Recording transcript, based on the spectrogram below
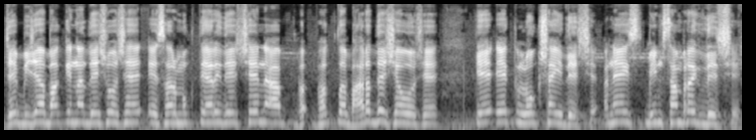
જે બીજા બાકીના દેશો છે એ સરમુખત્યારી દેશ છે અને આ ફક્ત ભારત દેશ એવો છે કે એક લોકશાહી દેશ છે અને એ બિન દેશ છે.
